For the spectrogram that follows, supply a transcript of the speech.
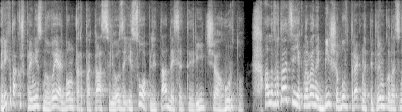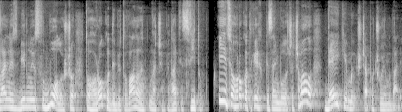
Рік також приніс новий альбом Тартака Сльози і соплі та десятиріччя гурту. Але в ротації, як на мене, більше був трек на підтримку національної збірної з футболу, що того року дебютувала на- на чемпіонаті світу. І цього року таких пісень було ще чимало, деякі ми ще почуємо далі.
